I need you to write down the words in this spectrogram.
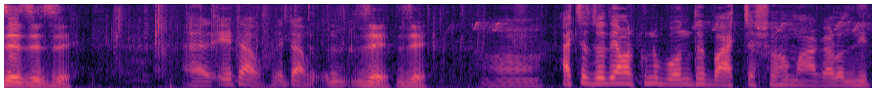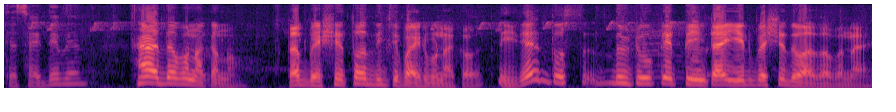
জি জি জি। আর এটাও এটাও। জি জি। আচ্ছা যদি আমার কোনো বন্ধু বাচ্চা সহ মা গাড়ল নিতে চাই দেবেন? হ্যাঁ দেবো না কেন? তা বেশি তো দিতে পারব না কেউ। দুস- দুইটুকে তিনটা এর বেশি দেওয়া যাবে না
